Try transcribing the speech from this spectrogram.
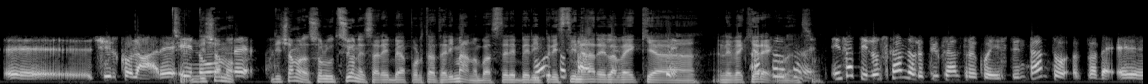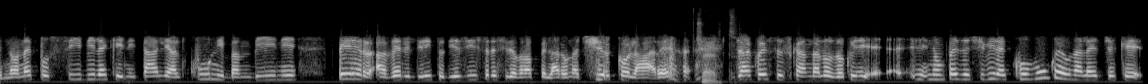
eh, circolare. Sì, diciamo, non... diciamo, la soluzione sarebbe a portata di mano, basterebbe ripristinare vecchia, sì. le vecchie regole. Infatti lo scandalo più che altro è questo. Intanto vabbè, eh, non è possibile che in Italia alcuni bambini per avere il diritto di esistere si devono appellare a una circolare. Certo. Già questo è scandaloso, quindi eh, in un paese civile è comunque una legge che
